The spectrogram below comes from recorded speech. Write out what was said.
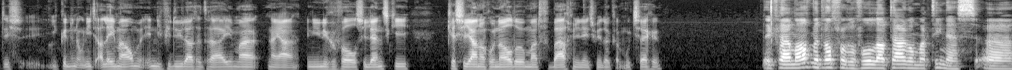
dus je kunt het ook niet alleen maar om een individu laten draaien. Maar nou ja, in ieder geval Zelensky, Cristiano Ronaldo, maar het verbaast me niet eens meer dat ik dat moet zeggen. Ik vraag me af met wat voor gevoel Lautaro Martinez, eh,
